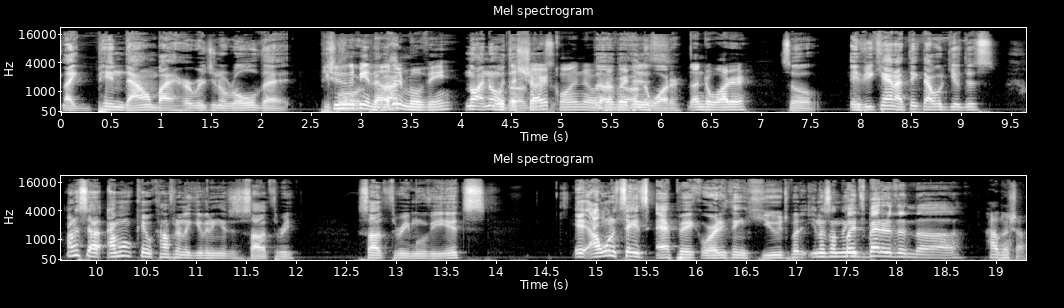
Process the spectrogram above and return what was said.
like pinned down by her original role that people. She's gonna be in the other movie No, I know with the, the- shark the- one or the- whatever the it is. underwater. The underwater. So if you can, I think that would give this. Honestly, I, I'm okay with confidently giving it just a solid three, solid three movie. It's. It, I wouldn't say it's epic or anything huge, but you know something. But it's better than the. Hobbs and Shaw.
